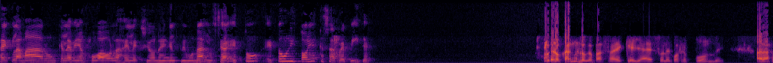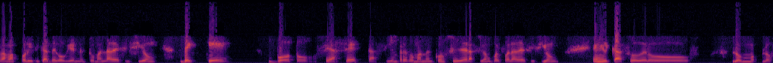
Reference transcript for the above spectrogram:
reclamaron que le habían jugado las elecciones en el tribunal? O sea, esto, esto es una historia que se repite. Pero Carmen, lo que pasa es que ya eso le corresponde a las ramas políticas de gobierno y tomar la decisión de qué voto se acepta, siempre tomando en consideración cuál fue la decisión en el caso de los, los,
